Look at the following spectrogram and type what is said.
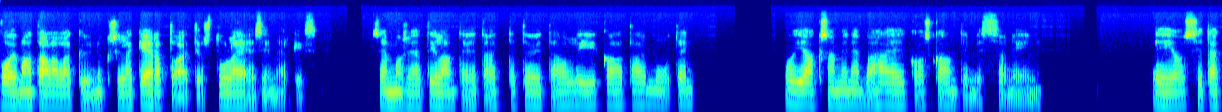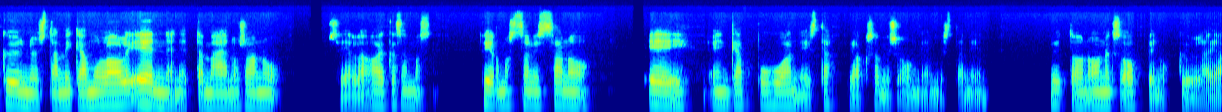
voi matalalla kynnyksellä kertoa, että jos tulee esimerkiksi sellaisia tilanteita, että töitä on liikaa tai muuten on jaksaminen vähän heikouskantimissa, niin ei ole sitä kynnystä, mikä mulla oli ennen, että mä en osannut siellä aikaisemmassa firmassani sanoa ei, enkä puhua niistä jaksamisongelmista, niin nyt on onneksi oppinut kyllä ja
